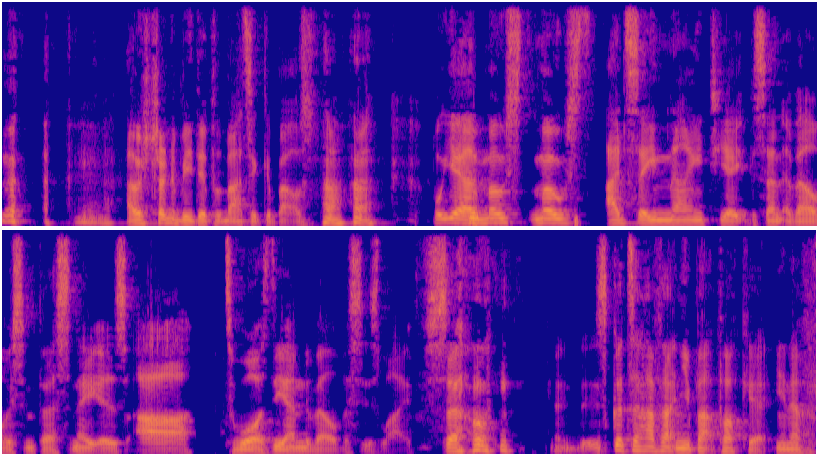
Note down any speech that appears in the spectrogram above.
I was trying to be diplomatic about that. but yeah, most, most, I'd say 98% of Elvis impersonators are towards the end of Elvis's life. So it's good to have that in your back pocket, you know?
